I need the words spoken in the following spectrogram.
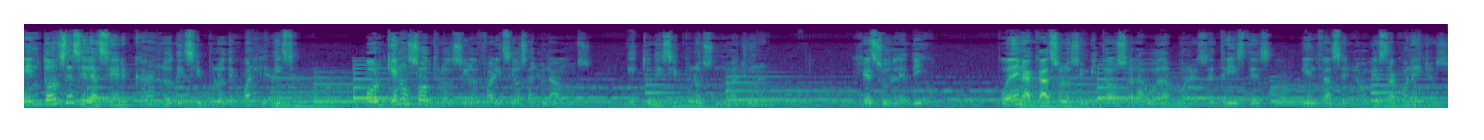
Entonces se le acercan los discípulos de Juan y le dicen, ¿por qué nosotros y los fariseos ayunamos y tus discípulos no ayunan? Jesús les dijo, ¿Pueden acaso los invitados a la boda ponerse tristes mientras el novio está con ellos?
